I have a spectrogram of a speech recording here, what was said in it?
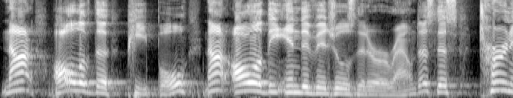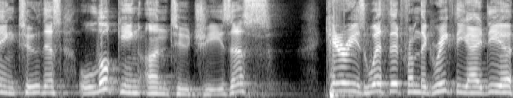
Not all of the people, not all of the individuals that are around us. This turning to, this looking unto Jesus carries with it from the Greek the idea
